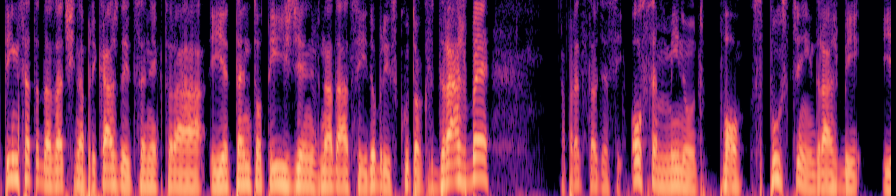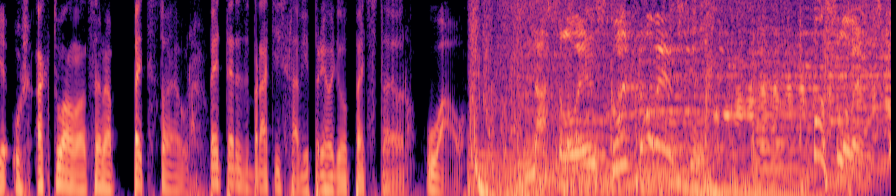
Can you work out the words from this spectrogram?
tým sa teda začína pri každej cene, ktorá je tento týždeň v nadácii Dobrý skutok v dražbe. A predstavte si, 8 minút po spustení dražby je už aktuálna cena 500 eur. Peter z Bratislavy prihodil 500 eur. Wow. Na Slovensku. Na Slovensku. Slovensku.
